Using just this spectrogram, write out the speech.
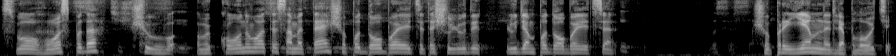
свого Господа, щоб виконувати саме те, що подобається, те, що люди, людям подобається. Що приємне для плоті.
